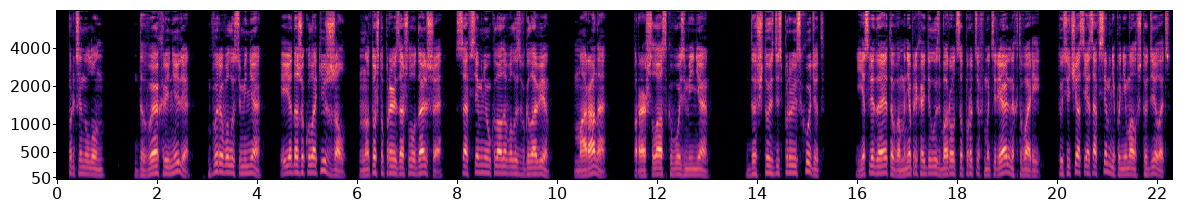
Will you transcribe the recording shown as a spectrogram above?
– протянул он. «Да вы охренели?» – вырвалось у меня, и я даже кулаки сжал, но то, что произошло дальше, совсем не укладывалось в голове. Марана прошла сквозь меня. «Да что здесь происходит?» Если до этого мне приходилось бороться против материальных тварей, то сейчас я совсем не понимал, что делать.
